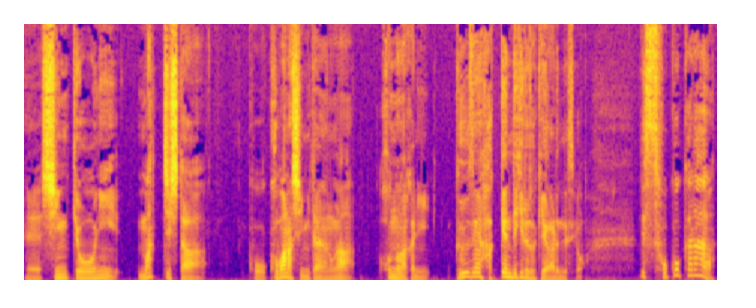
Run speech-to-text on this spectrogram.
えー、心境にマッチしたこう小話みたいなのが本の中に偶然発見できる時があるんですよ。でそこから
